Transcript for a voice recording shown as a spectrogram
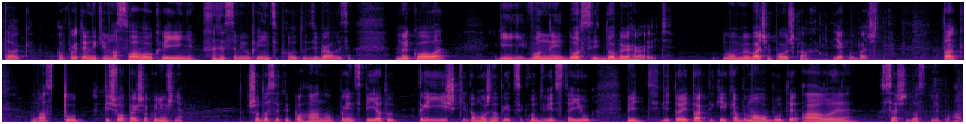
Так. У противників в нас слава Україні. Самі українці, походу, тут зібралися. Микола. І вони досить добре грають. Ну, ми бачимо по очках, як ви бачите. Так, у нас тут пішла перша конюшня що досить непогано. В принципі, я тут трішки, там можна 30 секунд відстаю від, від тої тактики, яка би мала бути, але все ще досить непогано.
